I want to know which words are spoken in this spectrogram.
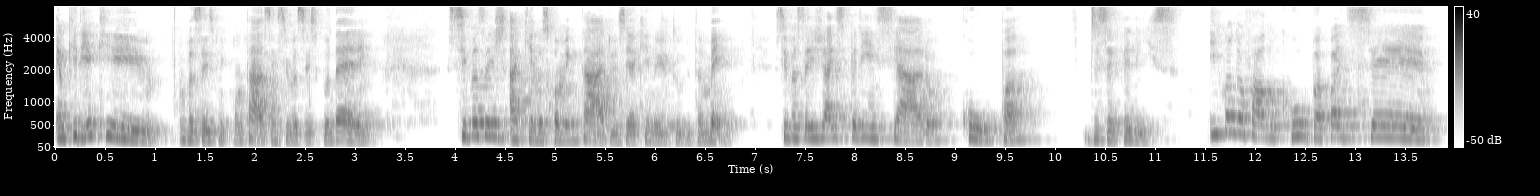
Eu queria que vocês me contassem, se vocês puderem, se vocês aqui nos comentários e aqui no YouTube também, se vocês já experienciaram culpa de ser feliz. E quando eu falo culpa, pode ser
